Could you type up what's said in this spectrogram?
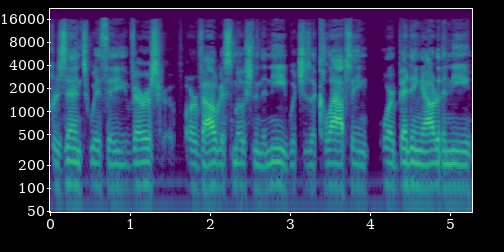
present with a varus or valgus motion in the knee, which is a collapsing or bending out of the knee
